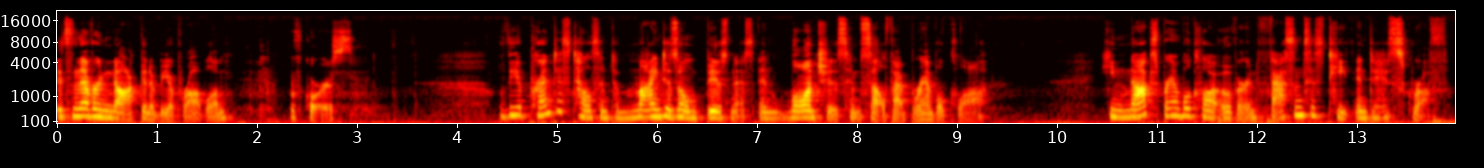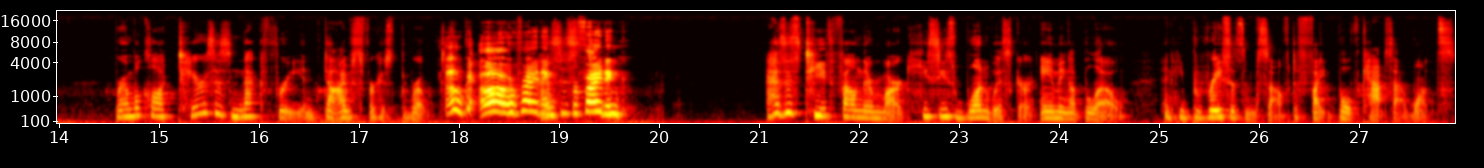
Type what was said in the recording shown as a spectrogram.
it's never not gonna be a problem. of course. The apprentice tells him to mind his own business and launches himself at Brambleclaw. He knocks Brambleclaw over and fastens his teeth into his scruff. Brambleclaw tears his neck free and dives for his throat. Okay. Oh, we're fighting. His- We're fighting. As his teeth found their mark, he sees one whisker aiming a blow, and he braces himself to fight both cats at once.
